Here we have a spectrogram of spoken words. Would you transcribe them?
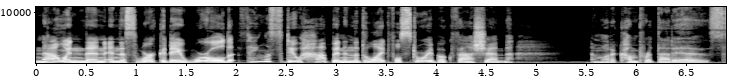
Now and then in this workaday world, things do happen in the delightful storybook fashion. And what a comfort that is.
